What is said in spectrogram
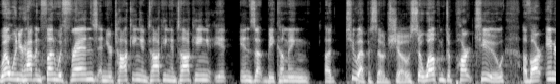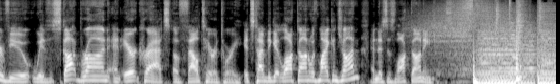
Well, when you're having fun with friends and you're talking and talking and talking, it ends up becoming a two episode show. So, welcome to part two of our interview with Scott Braun and Erik Kratz of Foul Territory. It's time to get locked on with Mike and Jon, and this is Locked On Angels.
